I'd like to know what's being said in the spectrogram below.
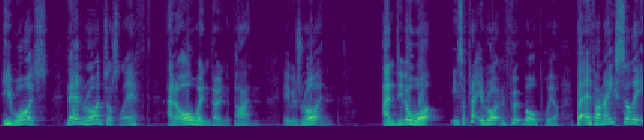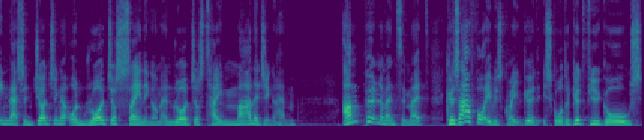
He was. Then Rodgers left, and it all went down the pan. It was rotten. And you know what? He's a pretty rotten football player. But if I'm isolating this and judging it on Rodgers signing him and Rodgers' time managing him, I'm putting him into mid because I thought he was quite good. He scored a good few goals.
